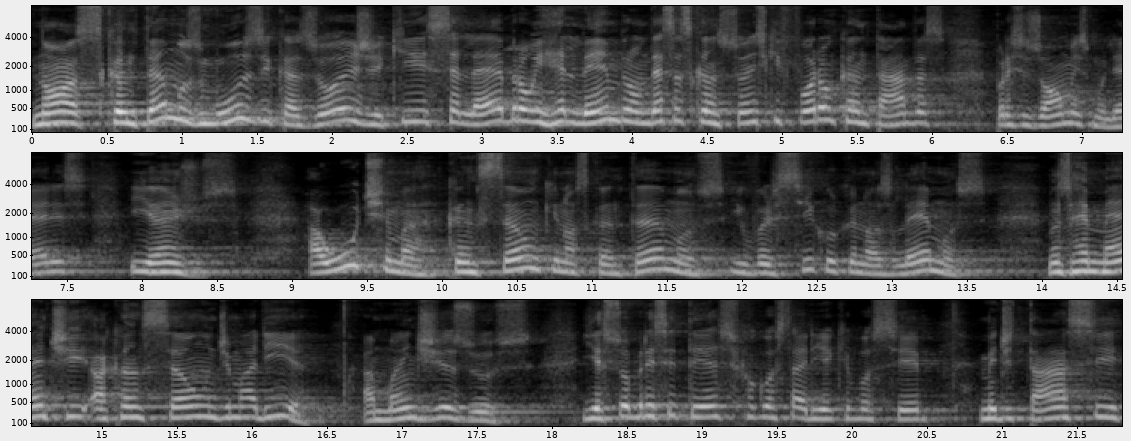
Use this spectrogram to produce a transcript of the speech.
Nós cantamos músicas hoje que celebram e relembram dessas canções que foram cantadas por esses homens, mulheres e anjos. A última canção que nós cantamos e o versículo que nós lemos nos remete à canção de Maria, a mãe de Jesus. E é sobre esse texto que eu gostaria que você meditasse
